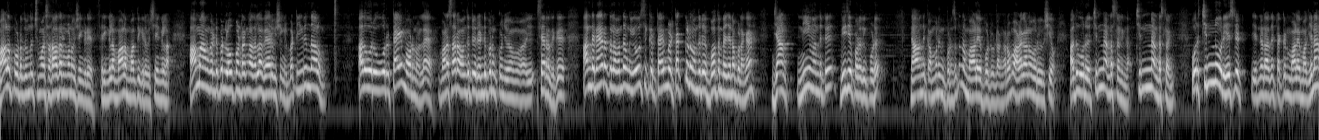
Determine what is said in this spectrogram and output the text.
மாலை போடுறது வந்து சும்மா சாதாரணமான விஷயம் கிடையாது. சரிங்களா? மாலை மாற்றிக்கிற விஷயங்கள்லாம். ஆமாம் அவங்க ரெண்டு பேரும் லவ் பண்ணுறாங்க அதெல்லாம் வேறு விஷயங்கள். பட் இருந்தாலும் அது ஒரு ஒரு டைம் வரணும்ல. மனசார வந்துட்டு ரெண்டு பேரும் கொஞ்சம் சேர்றதுக்கு. அந்த நேரத்தில் வந்து அவங்க யோசிக்கிற டைமில் டக்குன்னு வந்துட்டு போத்தன்ராஜ் என்ன பண்ணாங்க? ஜான் நீ வந்துட்டு விஜய் பார்வதிக்கு போடு. நான் வந்து கம்மருங்க போகிறேன் சொல்லிட்டு அந்த மாலையை போட்டு விட்டாங்க. ரொம்ப அழகான ஒரு விஷயம். அது ஒரு சின்ன அண்டர்ஸ்டாண்டிங் தான். சின்ன அண்டர்ஸ்டாண்டிங் ஒரு சின்ன ஒரு எஸ்டேட் என்னடா அது டக்குன்னு மாலை மாற்றி ஏன்னா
